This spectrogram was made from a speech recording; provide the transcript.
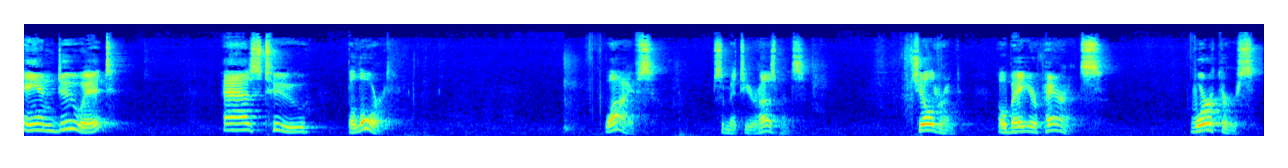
and do it as to the Lord. Wives, submit to your husbands. Children, obey your parents. Workers,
